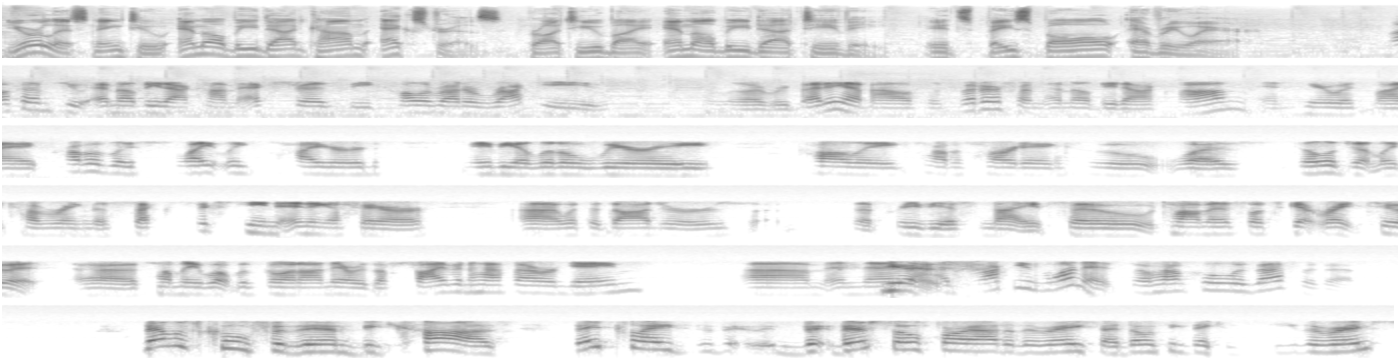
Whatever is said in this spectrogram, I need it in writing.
You're listening to MLB.com Extras, brought to you by MLB.tv. It's baseball everywhere. Welcome to MLB.com Extras, the Colorado Rockies. Hello, everybody. I'm Alyson Footer from MLB.com, and here with my probably slightly tired, maybe a little weary colleague, Thomas Harding, who was diligently covering the 16 inning affair uh, with the Dodgers the previous night. So, Thomas, let's get right to it. Uh, tell me what was going on there. It was a five and a half hour game, um, and then yes. the Rockies won it. So, how cool was that for them? That was cool for them because they played. They're so far out of the race. I don't think they can see the race,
